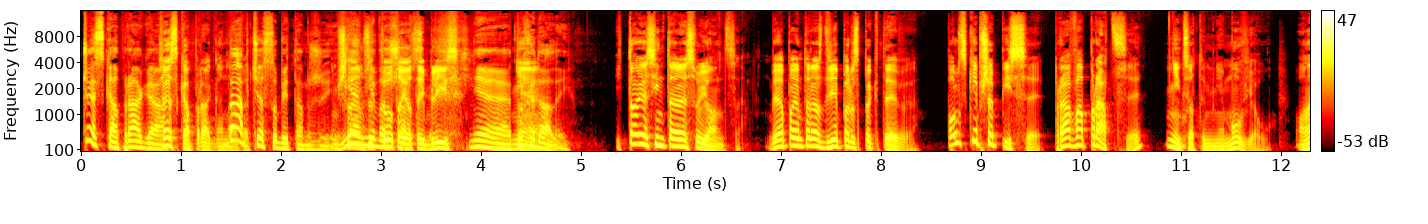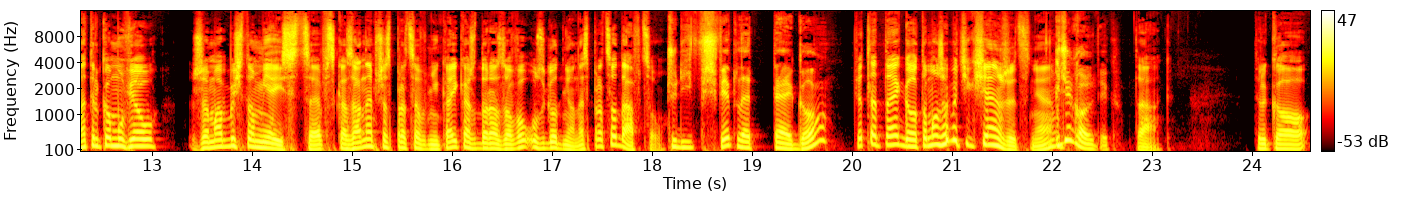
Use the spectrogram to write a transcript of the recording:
Czeska Praga. Czeska Praga nawet. Babcia sobie tam żyje. Myślałem, nie, nie że tutaj o tej bliskiej. Nie, trochę nie. dalej. I to jest interesujące. Bo ja powiem teraz dwie perspektywy. Polskie przepisy prawa pracy nic o tym nie mówią. One tylko mówią, że ma być to miejsce wskazane przez pracownika i każdorazowo uzgodnione z pracodawcą. Czyli w świetle tego. W świetle tego to może być i księżyc, nie? Gdziekolwiek. Tak. Tylko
